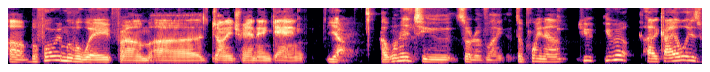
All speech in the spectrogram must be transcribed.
Um, before we move away from uh, Johnny Tran and gang, Yeah. I wanted to sort of like to point out you you like I always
